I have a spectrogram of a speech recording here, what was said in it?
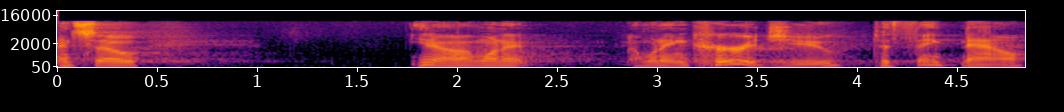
And so, you know, I want to I want to encourage you to think now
